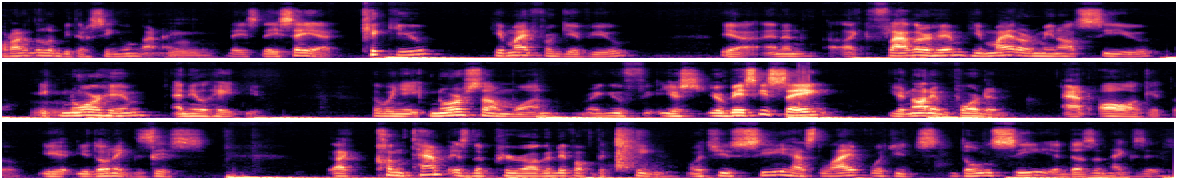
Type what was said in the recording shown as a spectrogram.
Orang itu lebih tersinggung kan? Hmm. They they say ya, kick you, he might forgive you. Yeah, and then uh, like flatter him, he might or may not see you. Ignore him, and he'll hate you. So when you ignore someone, you you're, you're basically saying you're not important at all, gitu. You, you don't exist. Like contempt is the prerogative of the king. What you see has life. What you don't see, it doesn't exist.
